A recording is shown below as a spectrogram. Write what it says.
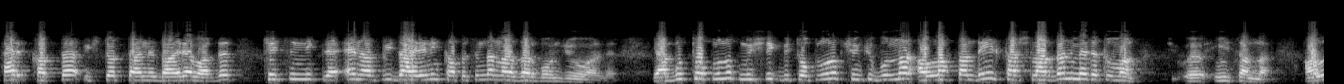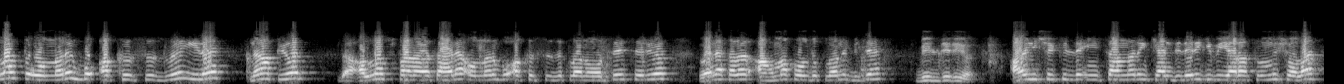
Her katta 3-4 tane daire vardır. Kesinlikle en az bir dairenin kapısında nazar boncuğu vardır. Ya bu topluluk müşrik bir topluluk çünkü bunlar Allah'tan değil taşlardan medet uman e, insanlar. Allah da onların bu akılsızlığı ile ne yapıyor? Allah subhanahu teala onların bu akılsızlıklarını ortaya seriyor ve ne kadar ahmak olduklarını bize bildiriyor. Aynı şekilde insanların kendileri gibi yaratılmış olan,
